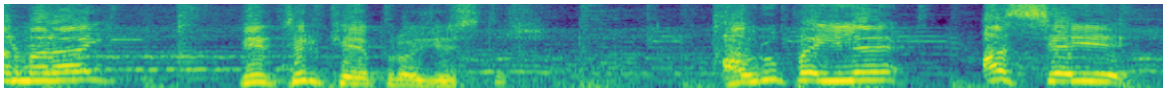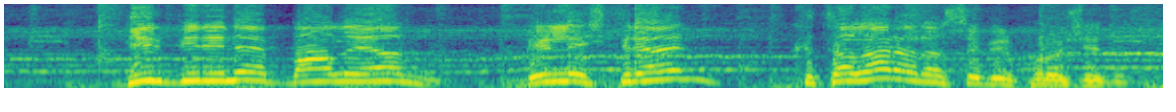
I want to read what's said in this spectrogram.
Marmaray bir Türkiye projesidir. Avrupa ile Asya'yı birbirine bağlayan, birleştiren kıtalar arası bir projedir.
